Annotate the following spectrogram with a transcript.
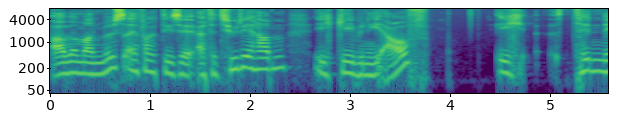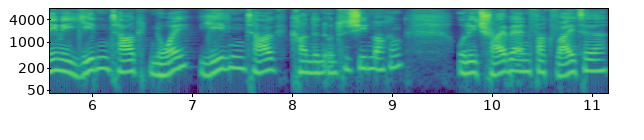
aber man muss einfach diese Attitüde haben, ich gebe nie auf. Ich nehme jeden Tag neu, jeden Tag kann den Unterschied machen und ich schreibe einfach weiter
